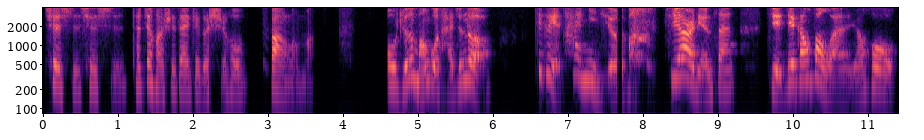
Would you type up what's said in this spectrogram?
确实确实，他正好是在这个时候放了嘛。我觉得芒果台真的，这个也太密集了吧！接二连三，姐姐刚放完，然后，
